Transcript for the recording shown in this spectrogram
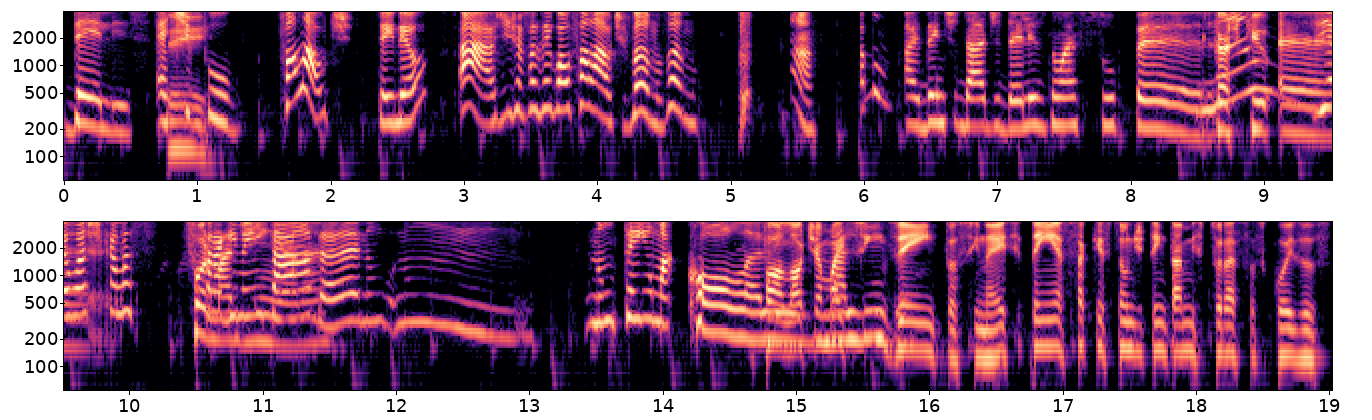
deles. É Sei. tipo Fallout, entendeu? Ah, a gente vai fazer igual Fallout. Vamos, vamos. Ah, tá bom. A identidade deles não é super. Porque eu acho que é, E eu acho que elas fragmentada, né? é, não, não, não tem uma cola ali. Fallout é mais liga. cinzento, assim, né? Esse tem essa questão de tentar misturar essas coisas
